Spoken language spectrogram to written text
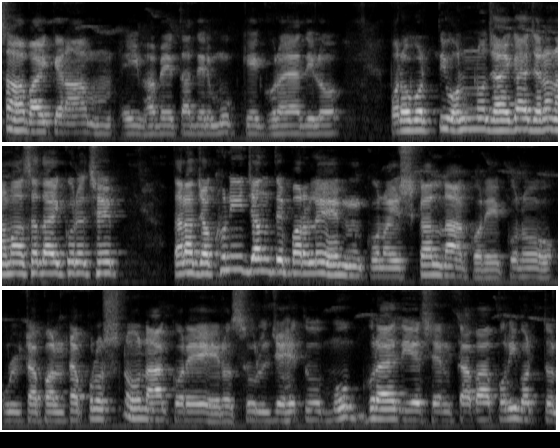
সাহাবাইকেরাম এইভাবে তাদের মুখকে ঘুরাইয়া দিল। পরবর্তী অন্য জায়গায় যারা নামাজ আদায় করেছে তারা যখনই জানতে পারলেন, কোনো ইস্কাল না করে, কোনো উল্টাপাল্টা প্রশ্ন না করে, রসুল যেহেতু মুখ ঘুরায় দিয়েছেন, কাবা পরিবর্তন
